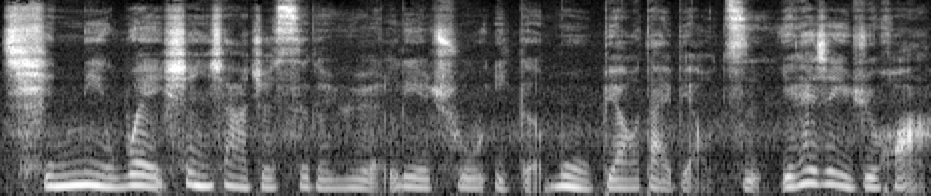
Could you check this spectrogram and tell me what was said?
请你为剩下这四个月列出一个目标代表字，也可以是一句话。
